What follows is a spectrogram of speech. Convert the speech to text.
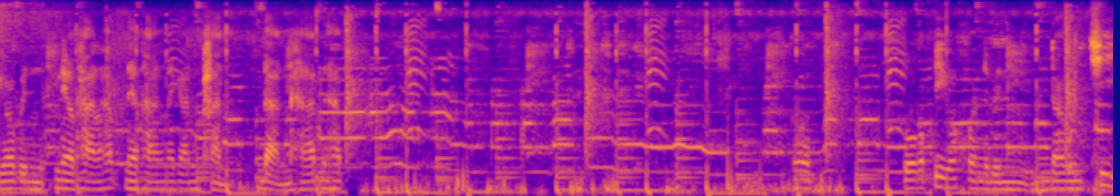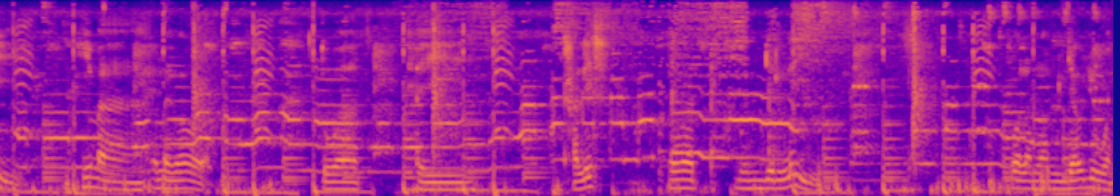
นี่ก็เป็นแนวทางนะครับ แนวทางในการผ่านด่านฮาร์ดนะครับ ก็ตัวกัปปี้ก็ควรจะเป็นดาวินชีฮิมาเอ้ยไม่ก็ตัวไอคาลิสแล้วก็มุนเยลลี่ ตัวลำลำเย้ายวน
